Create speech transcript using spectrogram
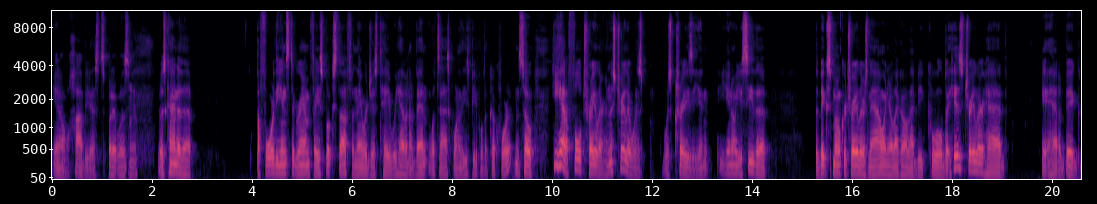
you know hobbyists, but it was Yeah. it was kind of the before the Instagram, Facebook stuff, and they were just, hey, we have an event, let's ask one of these people to cook for it. And so he had a full trailer, and this trailer was was crazy. And you know, you see the the big smoker trailers now, and you're like, oh, that'd be cool. But his trailer had it had a big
